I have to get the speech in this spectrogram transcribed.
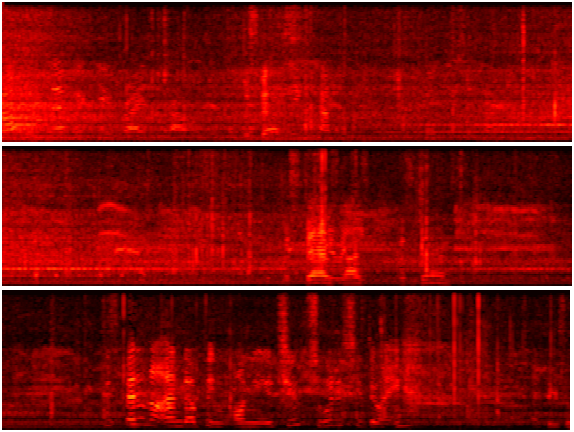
travel never give right travel. This does. They have to focus on travel. dance, guys. Let's dance. This better not end up in on YouTube. What is she doing? I think a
